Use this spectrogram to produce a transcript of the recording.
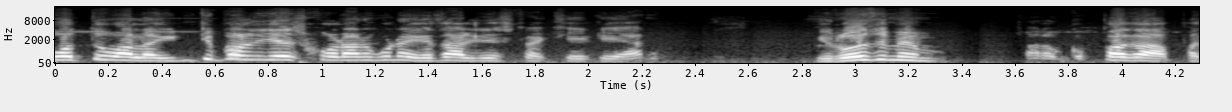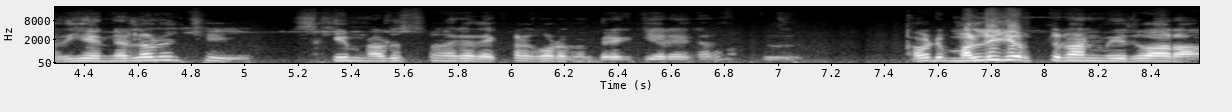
పోతూ వాళ్ళ ఇంటి పనులు చేసుకోవడానికి కూడా ఎగతాళి చేస్తారు కేటీఆర్. ఈరోజు మేము చాలా గొప్పగా పదిహేను నెలల నుంచి స్కీమ్ నడుస్తుంది కదా ఎక్కడ కూడా మేము బ్రేక్ చేయలేదు కదా. కాబట్టి మళ్ళీ చెప్తున్నాను మీ ద్వారా.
